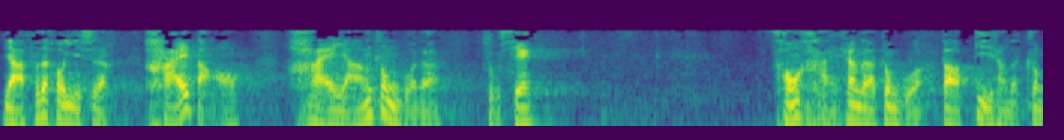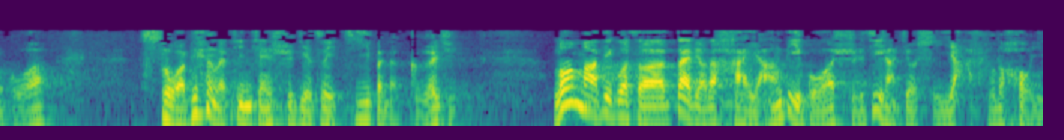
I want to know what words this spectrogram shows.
雅福的后裔是海岛、海洋众国的祖先。从海上的众国到地上的众国，锁定了今天世界最基本的格局。罗马帝国所代表的海洋帝国，实际上就是雅福的后裔，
